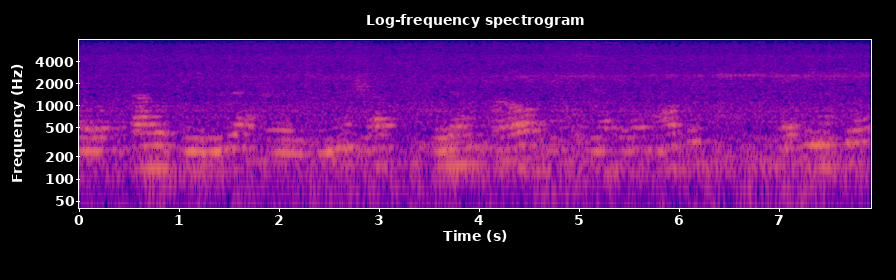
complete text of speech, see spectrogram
por los estados y medida en una ciudad hubiera un color, en una ciudad hubiera otro, es una ciudad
